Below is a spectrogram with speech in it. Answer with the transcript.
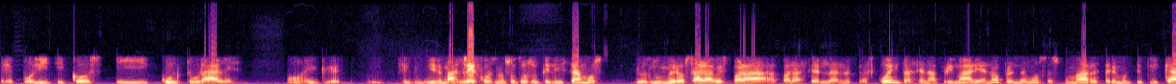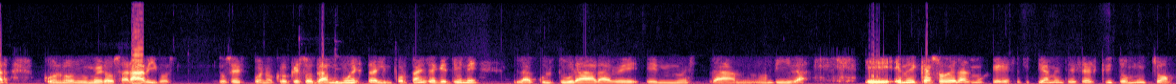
eh, políticos y culturales. sin ir más lejos, nosotros utilizamos los números árabes para, para hacer nuestras cuentas en la primaria, ¿no? Aprendemos a sumar, restar y multiplicar con los números arábigos. Entonces, bueno, creo que eso da muestra de la importancia que tiene la cultura árabe en nuestra vida. Eh, en el caso de las mujeres, efectivamente se ha escrito mucho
